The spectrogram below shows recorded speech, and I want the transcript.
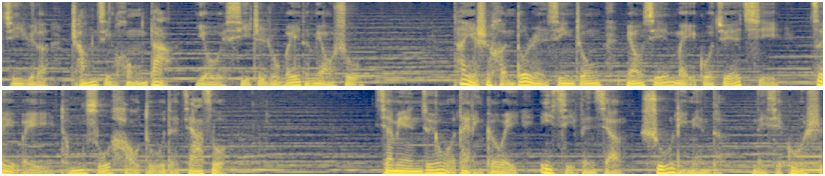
给予了场景宏大。有细致入微的描述，它也是很多人心中描写美国崛起最为通俗好读的佳作。下面就由我带领各位一起分享书里面的那些故事。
